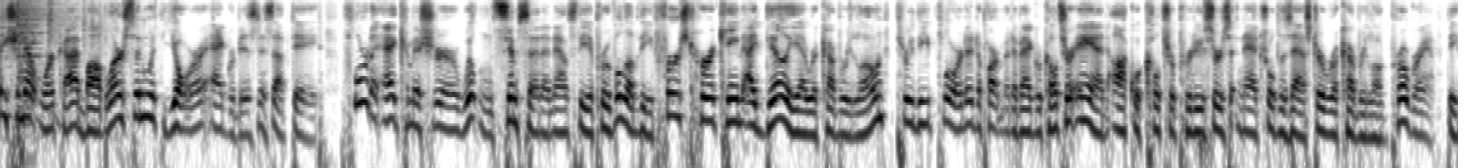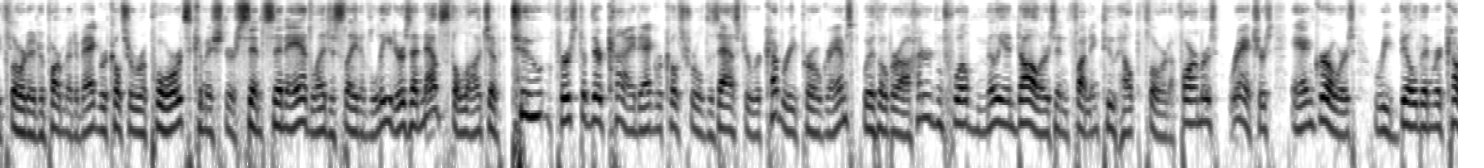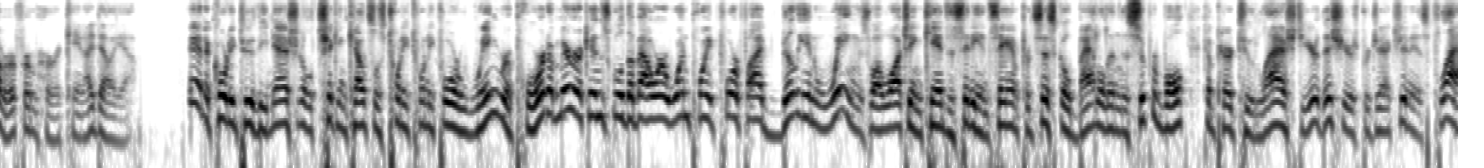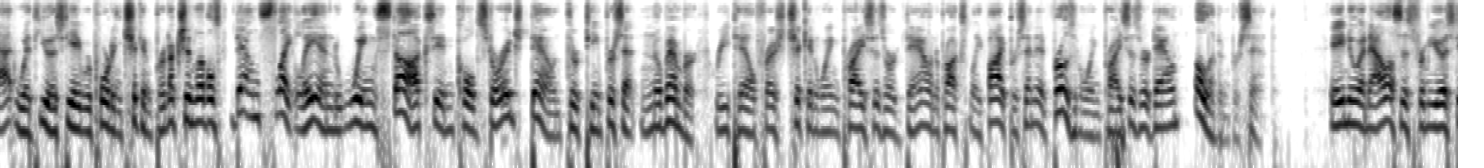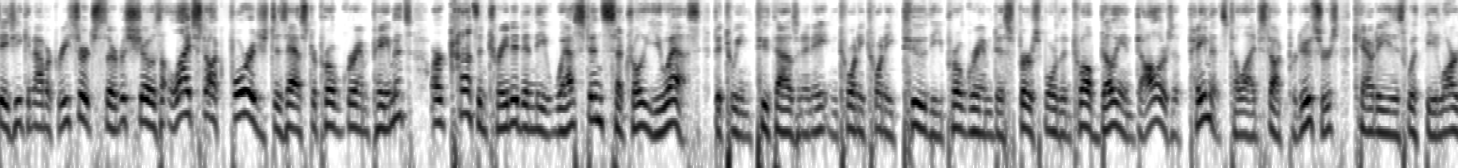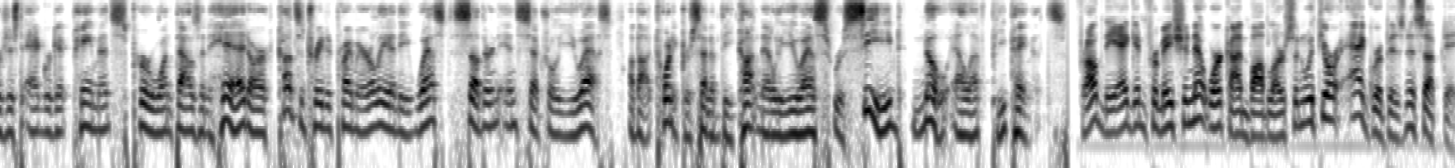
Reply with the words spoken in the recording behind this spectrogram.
Information Network, I'm Bob Larson with your Agribusiness Update. Florida Ag Commissioner Wilton Simpson announced the approval of the first Hurricane Idalia recovery loan through the Florida Department of Agriculture and Aquaculture Producers Natural Disaster Recovery Loan Program. The Florida Department of Agriculture reports Commissioner Simpson and legislative leaders announced the launch of two first of their kind agricultural disaster recovery programs with over $112 million in funding to help Florida farmers, ranchers, and growers rebuild and recover from Hurricane Idalia. And according to the National Chicken Council's 2024 Wing Report, Americans will devour 1.45 billion wings while watching Kansas City and San Francisco battle in the Super Bowl. Compared to last year, this year's projection is flat, with USDA reporting chicken production levels down slightly and wing stocks in cold storage down 13% in November. Retail fresh chicken wing prices are down approximately 5%, and frozen wing prices are down 11%. A new analysis from USDA's Economic Research Service shows livestock forage disaster program payments are concentrated in the west and central U.S. Between 2008 and 2022, the program dispersed more than $12 billion of payments to livestock producers. Counties with the largest aggregate payments per 1,000 head are concentrated primarily in the west, southern, and central U.S. About 20% of the continental U.S. received no LFP payments. From the Ag Information Network, I'm Bob Larson with your agribusiness Business Update.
